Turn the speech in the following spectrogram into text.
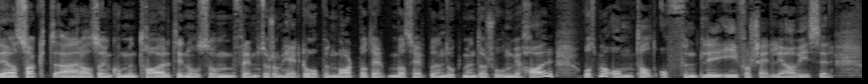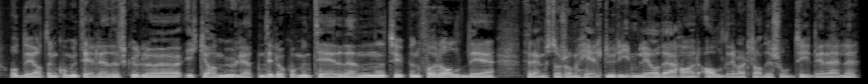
Det jeg har sagt er altså en kommentar til noe som fremstår som helt åpenbart, basert- på den dokumentasjonen vi har, og som er omtalt offentlig i forskjellige aviser. Og det at en komitéleder skulle ikke ha muligheten til å kommentere den typen forhold, det fremstår som helt urimelig, og det har aldri vært tradisjon tidligere heller.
